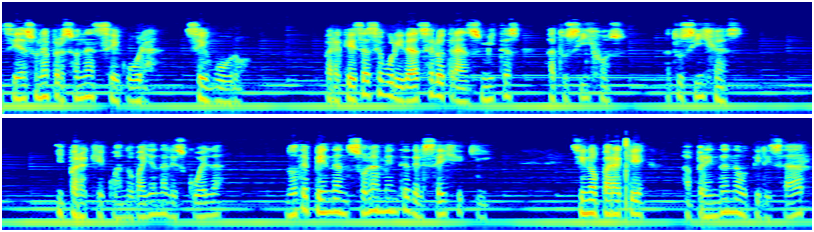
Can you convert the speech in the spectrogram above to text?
seas una persona segura, seguro, para que esa seguridad se lo transmitas a tus hijos, a tus hijas, y para que cuando vayan a la escuela no dependan solamente del Seiheki, sino para que aprendan a utilizar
